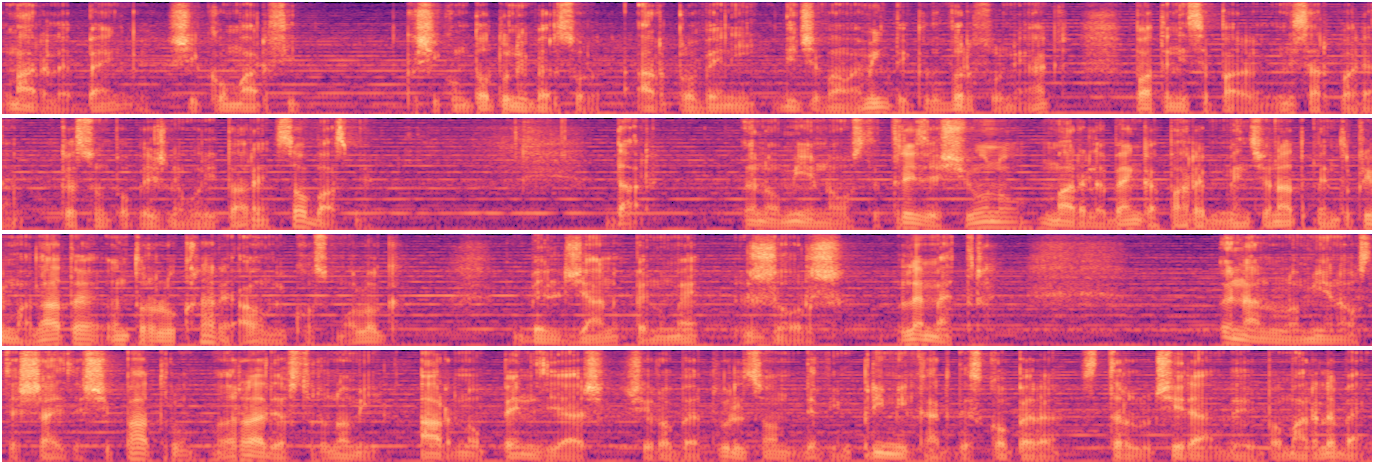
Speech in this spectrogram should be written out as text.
Marele Bang și cum ar fi și cum tot universul ar proveni din ceva mai mic decât vârful unui ac, poate ni, se par, ni s-ar părea că sunt povești nemuritoare sau basme. Dar, în 1931, Marele Bang apare menționat pentru prima dată într-o lucrare a unui cosmolog belgian pe nume Georges Lemaitre. În anul 1964, radioastronomii Arno Penzias și Robert Wilson devin primii care descoperă strălucirea de după Marele Bang.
